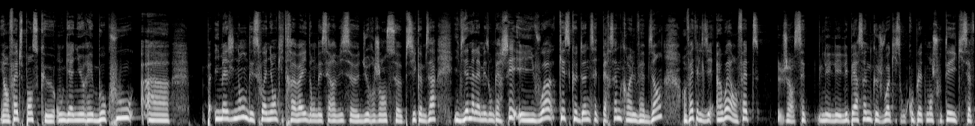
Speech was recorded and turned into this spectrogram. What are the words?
Et en fait, je pense qu'on gagnerait beaucoup à imaginons des soignants qui travaillent dans des services euh, d'urgence euh, psy comme ça, ils viennent à la maison perchée et ils voient qu'est-ce que donne cette personne quand elle va bien. En fait, elle dit ah ouais, en fait, genre les, les, personnes que je vois qui sont complètement shootées et qui savent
